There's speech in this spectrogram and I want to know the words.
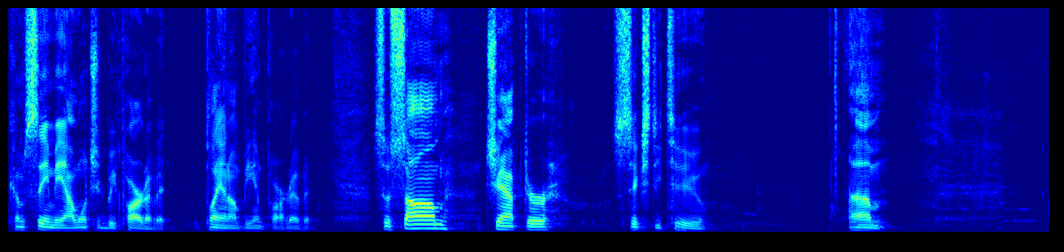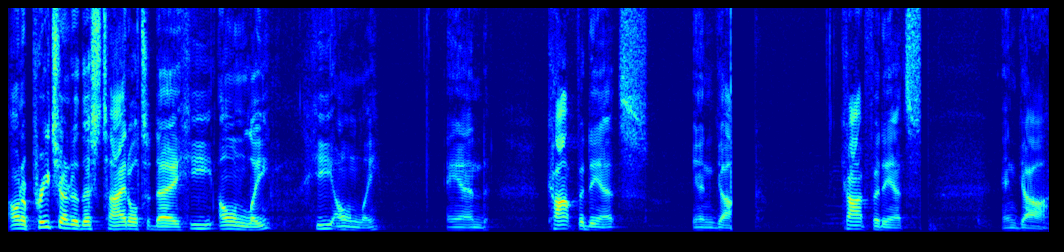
come see me. I want you to be part of it. Plan on being part of it. So, Psalm chapter 62. Um, I want to preach under this title today, He Only, He Only, and confidence in God. Confidence in God.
